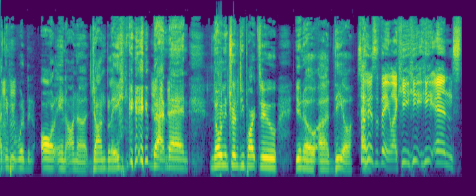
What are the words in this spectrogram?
I think Mhm. people would have been all in on a John Blake Batman Nolan trilogy part two, you know, uh, deal. so And- here's the thing: like he he he ends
